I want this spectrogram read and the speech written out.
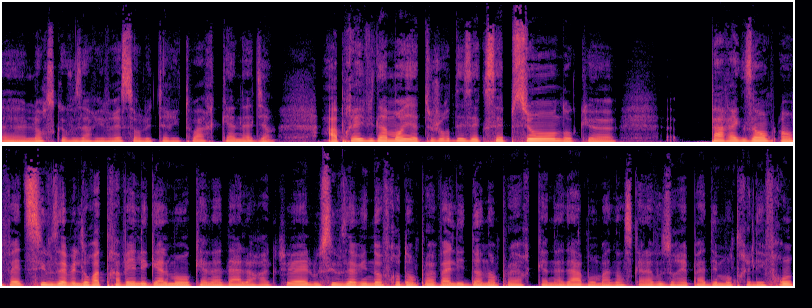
euh, lorsque vous arriverez sur le territoire canadien. Après, évidemment, il y a toujours des exceptions. Donc, euh, par exemple, en fait, si vous avez le droit de travailler légalement au Canada à l'heure actuelle ou si vous avez une offre d'emploi valide d'un employeur Canada, bon, bah, dans ce cas-là, vous n'aurez pas à démontrer les fronts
